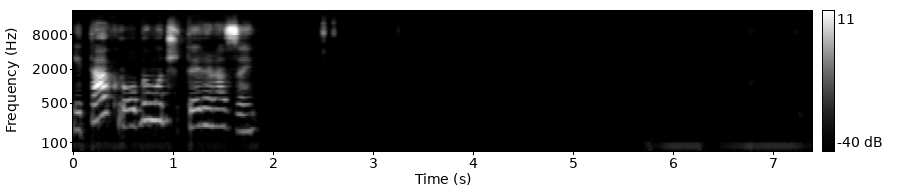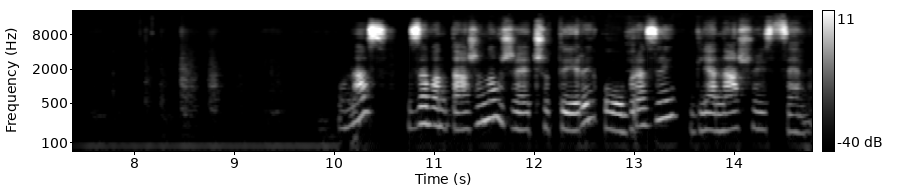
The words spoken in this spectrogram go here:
І так робимо 4 рази. У нас завантажено вже 4 образи для нашої сцени.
